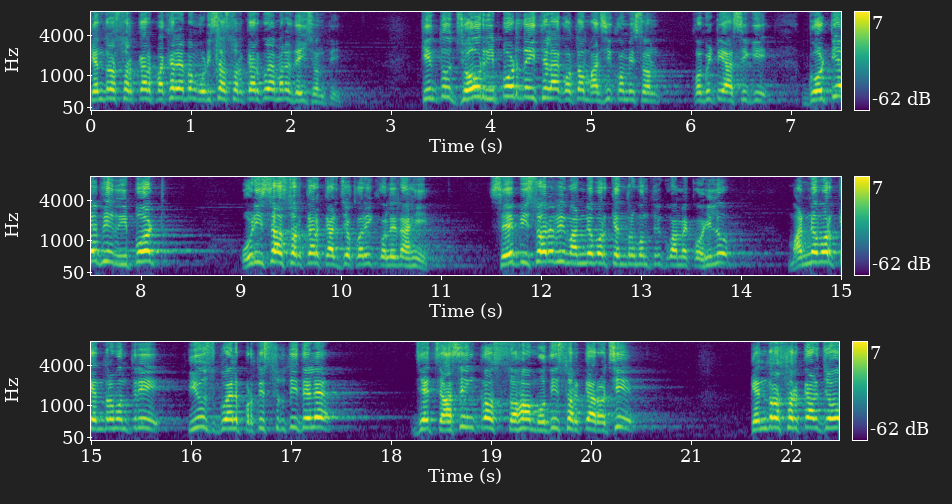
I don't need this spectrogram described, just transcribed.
କେନ୍ଦ୍ର ସରକାର ପାଖରେ ଏବଂ ଓଡ଼ିଶା ସରକାରକୁ ଏମାନେ ଦେଇଛନ୍ତି কিন্তু ଯେଉଁ ରିପୋର୍ଟ ଦେଇଥିଲା ଗତ ମାଝି କମିଶନ କମିଟି ଆସିକି ଗୋଟିଏ ବି ରିପୋର୍ଟ ଓଡ଼ିଶା ସରକାର କାର୍ଯ୍ୟକାରୀ କଲେ ନାହିଁ ସେ ବିଷୟରେ ବି ମାନ୍ୟବର କେନ୍ଦ୍ରମନ୍ତ୍ରୀକୁ ଆମେ କହିଲୁ ମାନ୍ୟବର କେନ୍ଦ୍ରମନ୍ତ୍ରୀ ପିୟୁଷ ଗୋଏଲ ପ୍ରତିଶ୍ରୁତି ଦେଲେ ଯେ ଚାଷୀଙ୍କ ସହ ମୋଦି ସରକାର ଅଛି କେନ୍ଦ୍ର ସରକାର ଯେଉଁ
